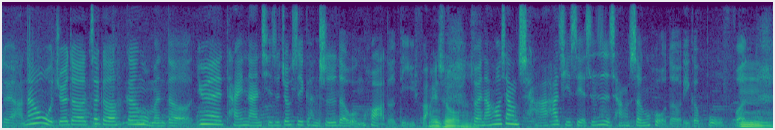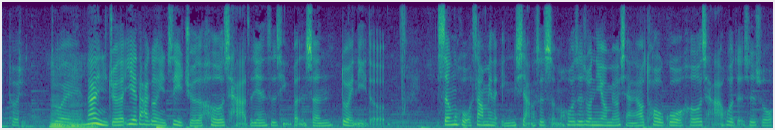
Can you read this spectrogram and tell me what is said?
对啊，然后我觉得这个跟我们的，因为台南其实就是一个很吃的文化的地方，没错，对，然后像茶，它其实也是日常生活的一个部分。嗯，对嗯对嗯，那你觉得叶大哥你自己觉得喝茶这件事情本身对你的生活上面的影响是什么？或者是说你有没有想要透过喝茶，或者是说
